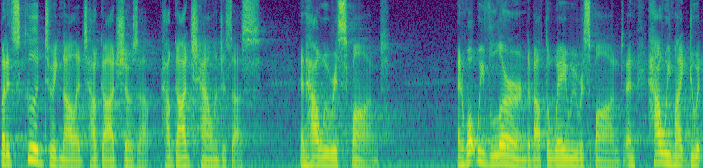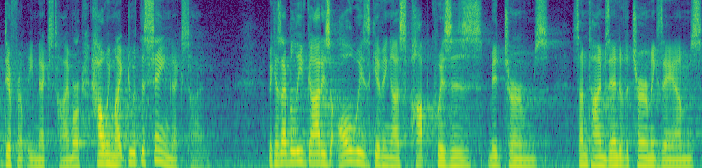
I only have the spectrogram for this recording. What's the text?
But it's good to acknowledge how God shows up, how God challenges us, and how we respond and what we've learned about the way we respond and how we might do it differently next time or how we might do it the same next time. Because I believe God is always giving us pop quizzes, midterms, sometimes end of the term exams,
